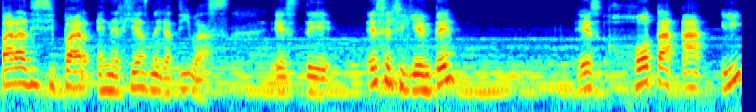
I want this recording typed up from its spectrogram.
para disipar energías negativas. Este es el siguiente. Es J-A-I-T-E-G-A-N-G.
